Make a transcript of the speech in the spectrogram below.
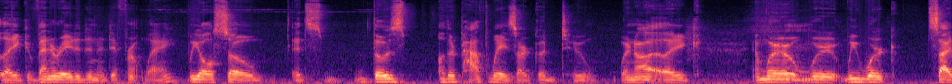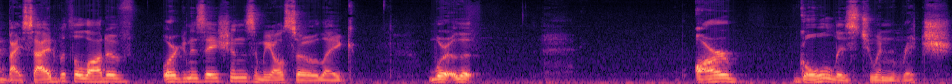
like venerated in a different way. We also it's those other pathways are good too. We're not mm-hmm. like, and we're mm-hmm. we're we work side by side with a lot of organizations, and we also like we're the our goal is to enrich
